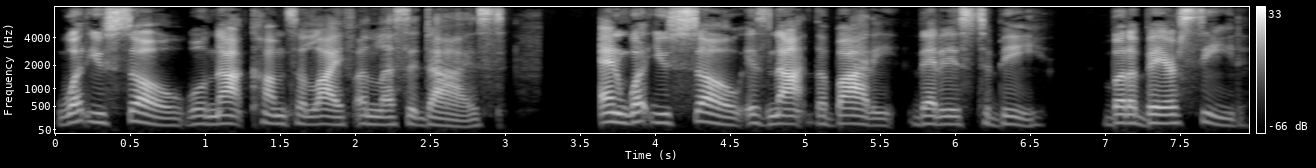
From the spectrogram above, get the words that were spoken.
what you sow will not come to life unless it dies. And what you sow is not the body that it is to be, but a bare seed,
